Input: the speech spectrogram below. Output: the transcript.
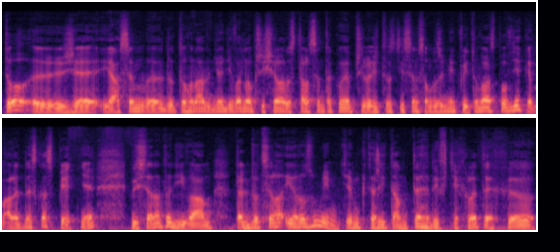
to, eh, že já jsem eh, do toho Národního divadla přišel a dostal jsem takové příležitosti, jsem samozřejmě kvitoval s povděkem. Ale dneska zpětně, když se na to dívám, tak docela i rozumím těm, kteří tam tehdy v těch letech eh,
